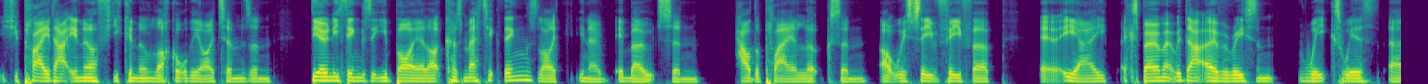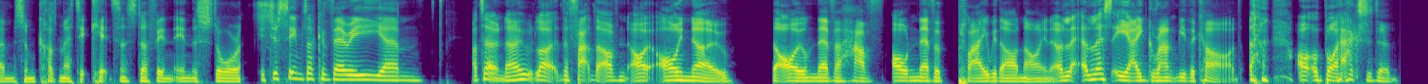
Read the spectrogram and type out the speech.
if you play that enough, you can unlock all the items and the only things that you buy are like cosmetic things, like you know emotes and how the player looks. And uh, we've seen FIFA uh, EA experiment with that over recent weeks with um, some cosmetic kits and stuff in, in the store. It just seems like a very, um, I don't know, like the fact that I've, I, I know that I'll never have, I'll never play with R9 unless EA grant me the card by accident.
